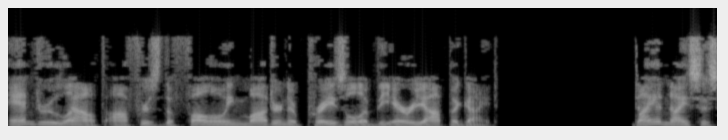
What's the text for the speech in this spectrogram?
Andrew Louth offers the following modern appraisal of the Areopagite. Dionysius,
